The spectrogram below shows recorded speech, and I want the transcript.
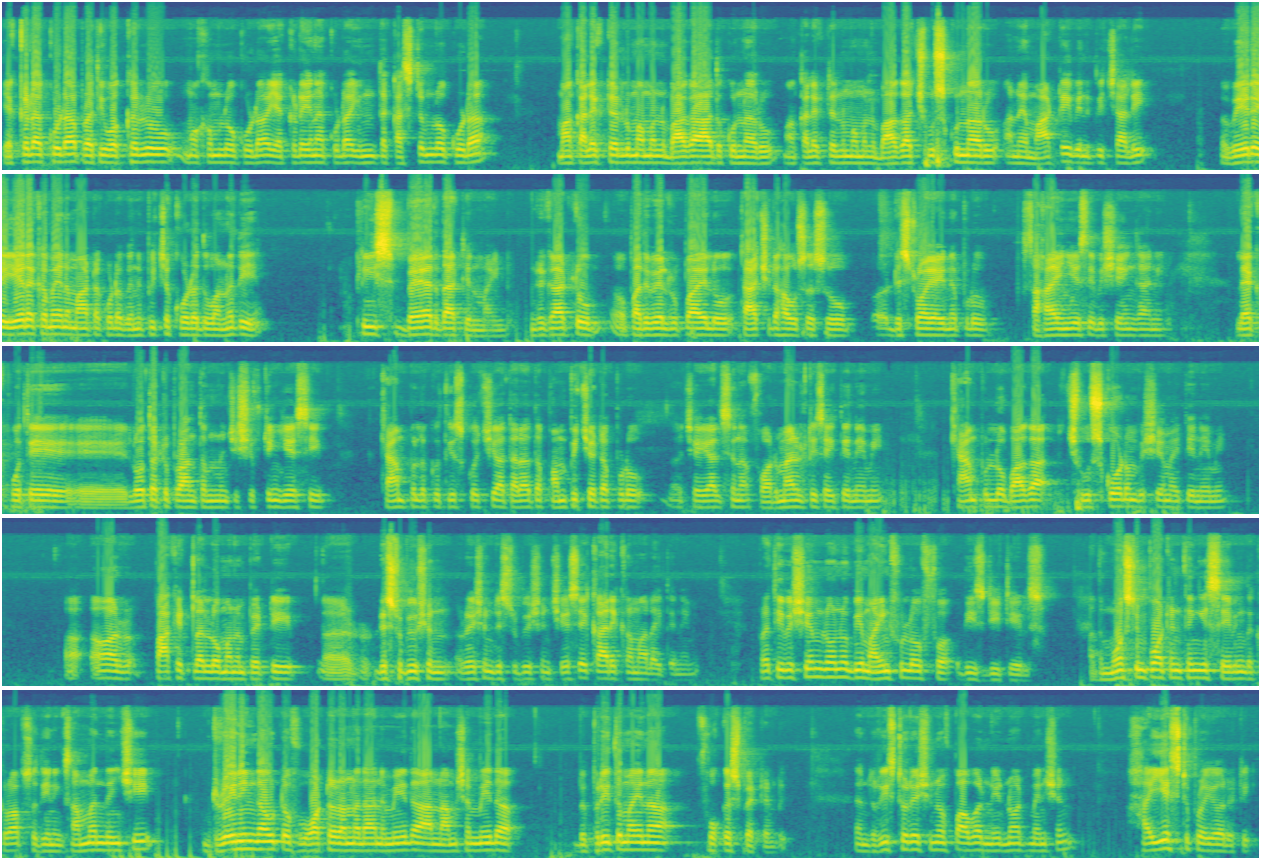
ఎక్కడ కూడా ప్రతి ఒక్కరు ముఖంలో కూడా ఎక్కడైనా కూడా ఇంత కష్టంలో కూడా మా కలెక్టర్లు మమ్మల్ని బాగా ఆదుకున్నారు. మా కలెక్టర్లు మమ్మల్ని బాగా చూసుకున్నారు అనే మాటే వినిపించాలి. వేరే ఏ రకమైన మాట కూడా వినిపించకూడదు అన్నది please bear that in mind regard to పదివేల రూపాయలు థ్యాచ్డ్ హౌసెస్ డిస్ట్రాయ్ అయినప్పుడు సహాయం చేసే విషయం కానీ లేకపోతే లోతట్టు ప్రాంతం నుంచి షిఫ్టింగ్ చేసి క్యాంపులకు తీసుకొచ్చి ఆ తర్వాత పంపించేటప్పుడు చేయాల్సిన ఫార్మాలిటీస్ అయితేనేమి క్యాంపుల్లో బాగా చూసుకోవడం విషయం అయితేనేమి ఆర్ పాకెట్లలో మనం పెట్టి డిస్ట్రిబ్యూషన్ రేషన్ డిస్ట్రిబ్యూషన్ చేసే కార్యక్రమాలు అయితేనేమి. ప్రతి విషయంలోనూ be mindful of these details the most important thing is saving the crops దీనికి సంబంధించి డ్రైనింగ్ అవుట్ ఆఫ్ వాటర్ అన్న దాని మీద అన్న అంశం మీద విపరీతమైన ఫోకస్ పెట్టండి and restoration of power need not mention highest priority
